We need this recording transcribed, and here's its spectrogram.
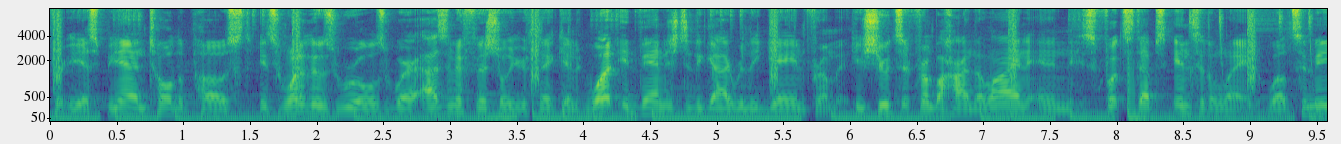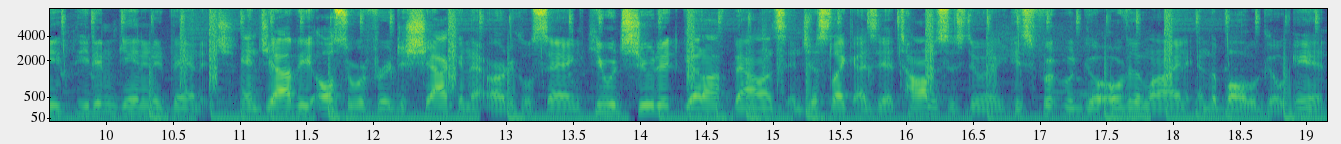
for ESPN, told the Post, it's one of those rules where as an official you're thinking, what advantage did the guy really gain from it? He shoots it from behind the line and his foot steps into the lane. Well, to me, he didn't gain an advantage. And Javie also referred to Shaq in that article saying he would shoot it, get off balance, and just like Isaiah Thomas is doing, his foot would go over the line and the ball would go in.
